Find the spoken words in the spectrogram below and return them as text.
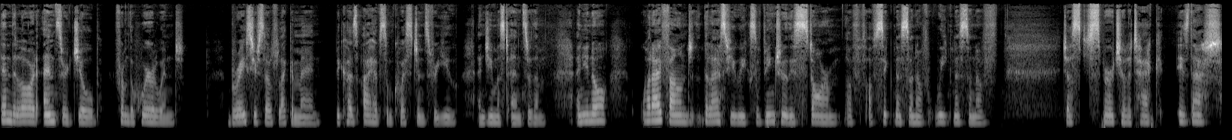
Then the Lord answered Job from the whirlwind Brace yourself like a man, because I have some questions for you, and you must answer them. And you know, what I found the last few weeks of being through this storm of, of sickness and of weakness and of just spiritual attack is that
